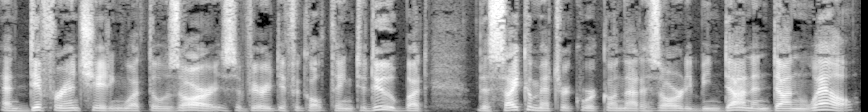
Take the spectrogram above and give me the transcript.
And differentiating what those are is a very difficult thing to do. But the psychometric work on that has already been done and done well.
